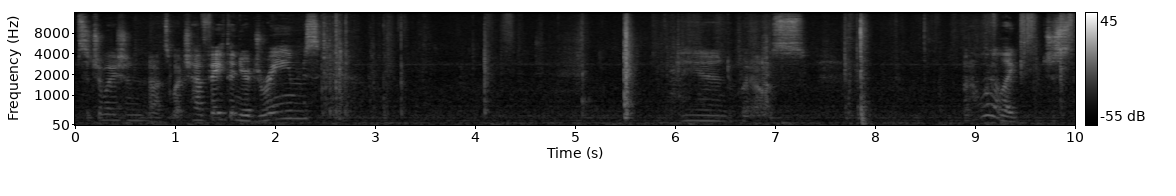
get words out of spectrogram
situation, not so much. Have faith in your dreams. And what else? But I want to like just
